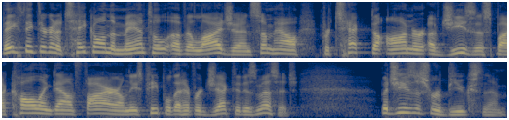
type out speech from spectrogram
They think they're going to take on the mantle of Elijah and somehow protect the honor of Jesus by calling down fire on these people that have rejected his message. But Jesus rebukes them.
